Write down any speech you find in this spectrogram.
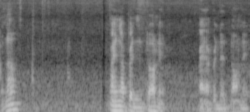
မယ်နော် minor pentatonic minor pentatonic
